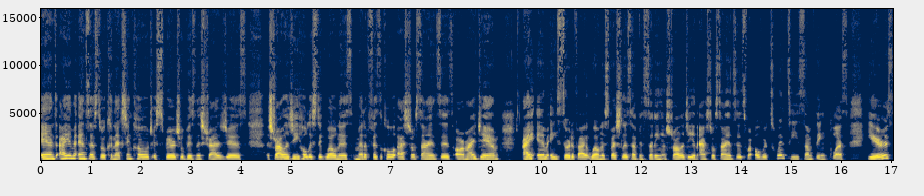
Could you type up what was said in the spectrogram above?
And I am an ancestral connection coach, a spiritual business strategist, astrology, holistic wellness, metaphysical, astrosciences are my jam. I am a certified wellness specialist. I've been studying astrology and astrosciences for over 20 something plus years.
